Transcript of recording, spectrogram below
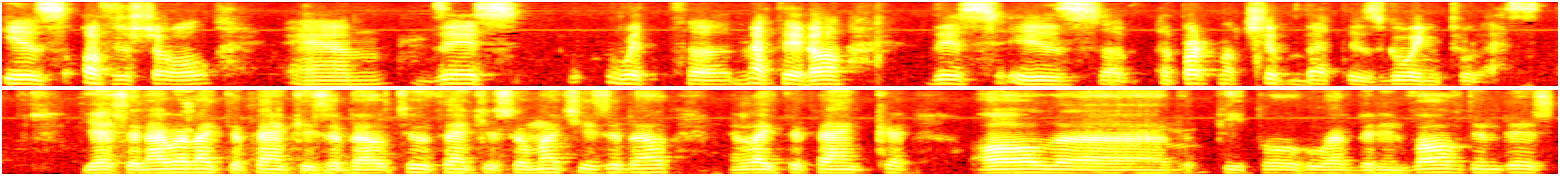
is official, and this with Matera, this is a, a partnership that is going to last. Yes, and I would like to thank Isabel too. Thank you so much, Isabel. And I'd like to thank uh, all uh, the people who have been involved in this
